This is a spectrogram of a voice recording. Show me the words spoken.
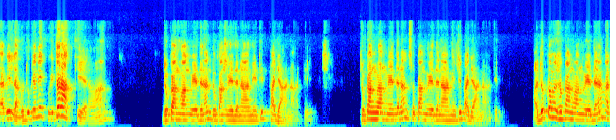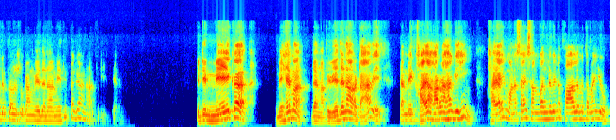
ඇවිල්ලා බුදු කෙනෙක් විතරක් කියනවා දුකං වං වේදනං දුකං වේදනාමේති පජානාති. සුඛං වං වේදනං සුඛං වේදනාමේති පජානාති. අදුක්කම සුඛං වං වේදනං අදුක්කම සුඛං වේදනාමේති පජානාති ඉතින් මේක මෙහෙම දැන් අපි වේදනාවට ආවේ දැන් මේ කය හරහා ගිහින් කයයි මනසයි සම්බන්ධ වෙන පාලම තමයි යෝග.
